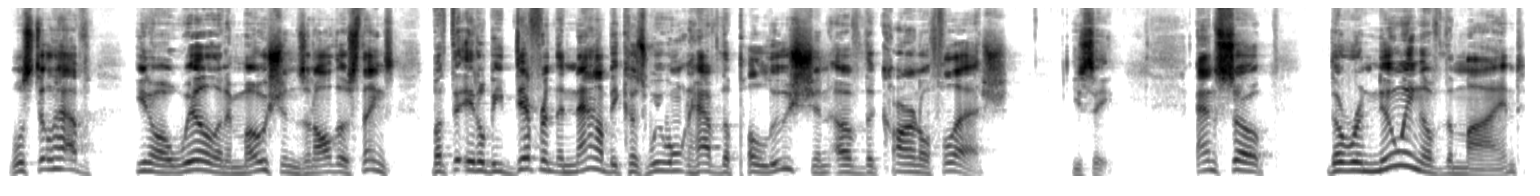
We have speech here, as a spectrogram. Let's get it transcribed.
We'll still have, you know, a will and emotions and all those things, but it'll be different than now because we won't have the pollution of the carnal flesh, you see. And so the renewing of the mind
